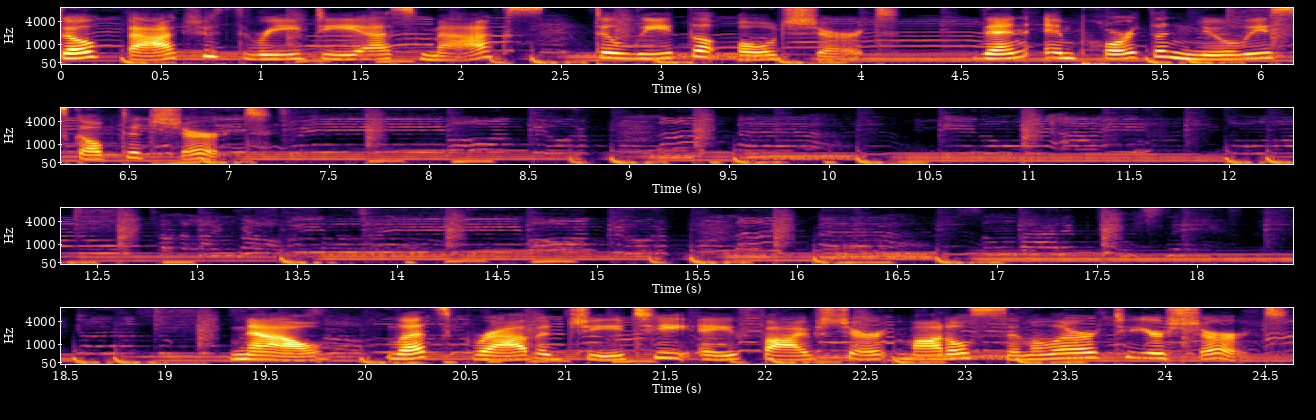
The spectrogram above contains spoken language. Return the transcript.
Go back to 3ds Max, delete the old shirt, then import the newly sculpted shirt. Now, let's grab a GTA 5 shirt model similar to your shirt.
